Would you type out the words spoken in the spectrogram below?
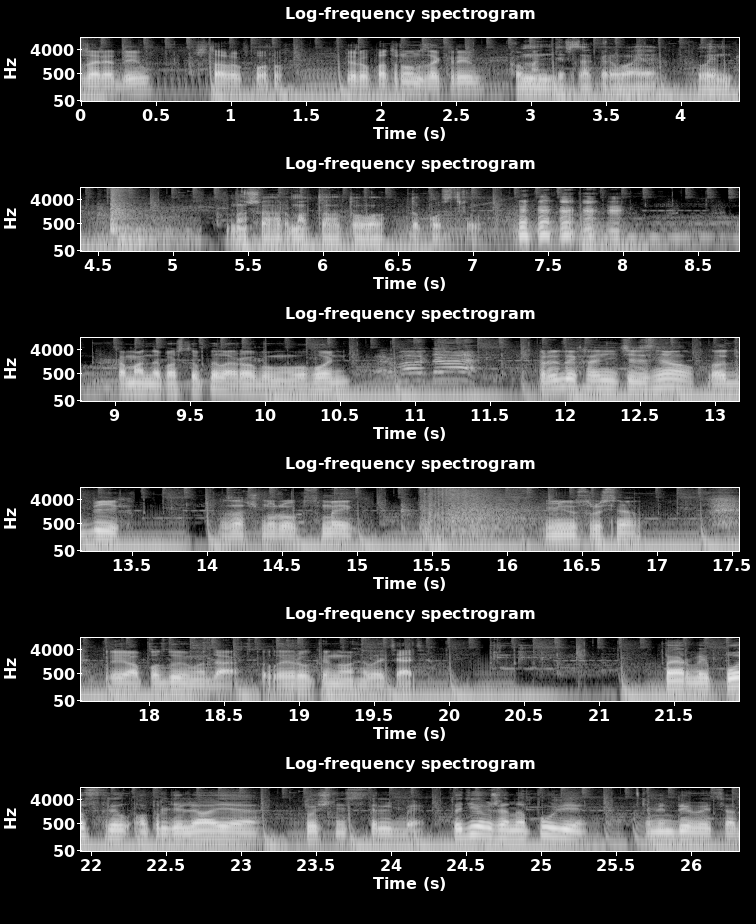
Зарядив, ставив порох. Піропатрон закрив. Командир закриває клин. Наша гармата готова до пострілу. Команда поступила, робимо вогонь. Предохранитель зняв, відбіг, за шнурок смик, мінус русня. І аплодуємо, да, коли руки-ноги летять. Перший постріл определяє точність стрільби. Тоді вже на пулі він дивиться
